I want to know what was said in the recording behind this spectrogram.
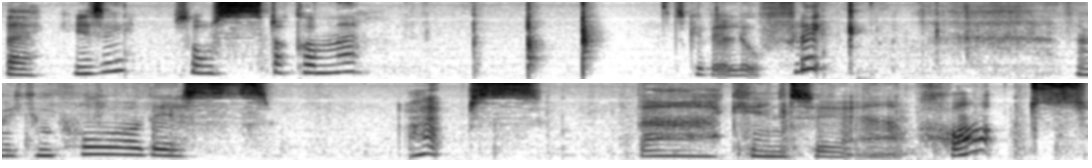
There, you see? It's all stuck on there. Let's give it a little flick. And we can pour this, oops, back into our pot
